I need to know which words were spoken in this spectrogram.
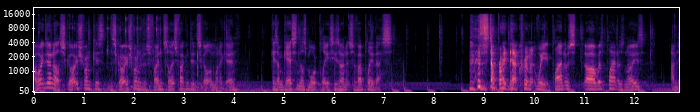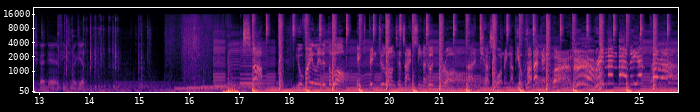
I want to do another Scottish one because the Scottish one was fun, so let's fucking do the Scotland one again. Because I'm guessing there's more places on it, so if I play this. Stop right there, criminal. Wait, Planto's. Oh, where's Planto's noise? I'm just gonna do it if he's not here. Stop! You violated the law. It's been too long since I've seen a good brawl. I'm just warming up, you pathetic worm. Remember the Emperor!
